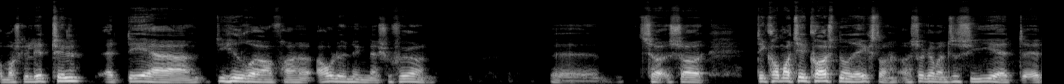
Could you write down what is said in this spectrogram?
og måske lidt til, at det er, de hidrører fra aflønningen af chaufføren. Øh, så, så det kommer til at koste noget ekstra, og så kan man så sige, at, at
